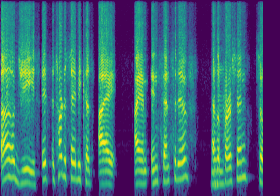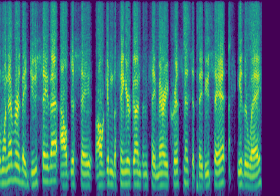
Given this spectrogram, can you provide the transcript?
Oh, geez, it's it's hard to say because I I am insensitive as Mhm. a person. So whenever they do say that, I'll just say I'll give them the finger guns and say Merry Christmas if they do say it. Either way,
